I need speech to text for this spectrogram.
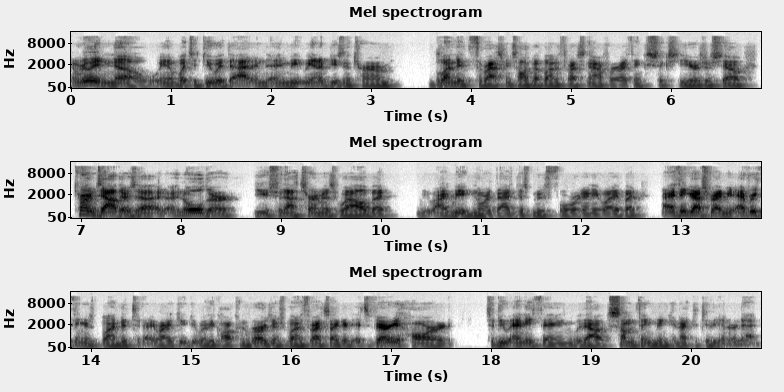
and we really know you know what to do with that. And, and we, we end up using the term blended threats. We talk about blended threats now for I think six years or so. Turns out there's a, an older use for that term as well, but we, I, we ignored that and just moved forward anyway. But I think that's right. I mean, everything is blended today, right? You, what they call convergence, blended threats. Like it, it's very hard to do anything without something being connected to the internet,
